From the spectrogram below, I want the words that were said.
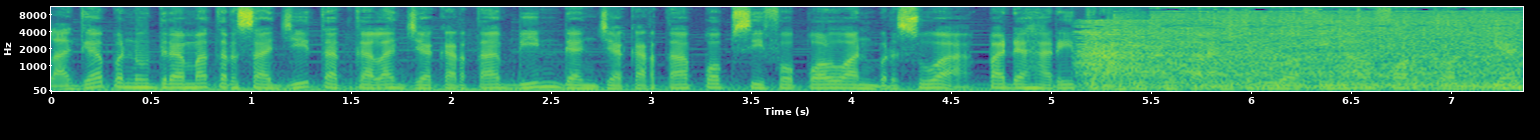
Laga penuh drama tersaji tatkala Jakarta Bin dan Jakarta Pop Sivo Polwan bersua pada hari terakhir putaran kedua final For Pro Liga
